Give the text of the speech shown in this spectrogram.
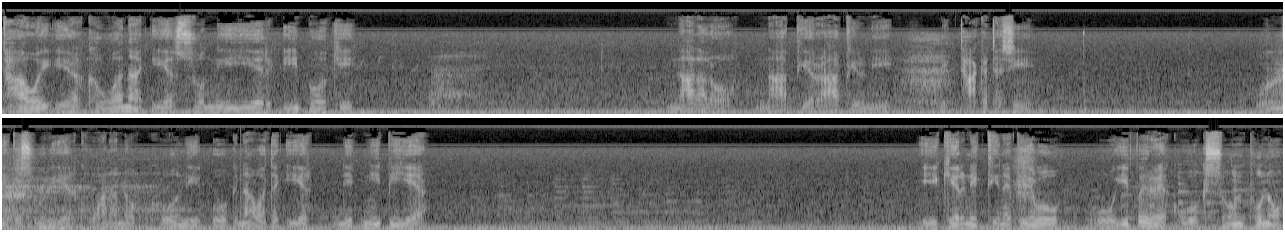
Taui e ir kuana ir sunir ibuki. Nararo, na pirapirni, ni takatashi. Unikas urir kuana no kuni ugnawata ir, nignipir. 이케르닉 티네피우 우이페렉 우옥손 포노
